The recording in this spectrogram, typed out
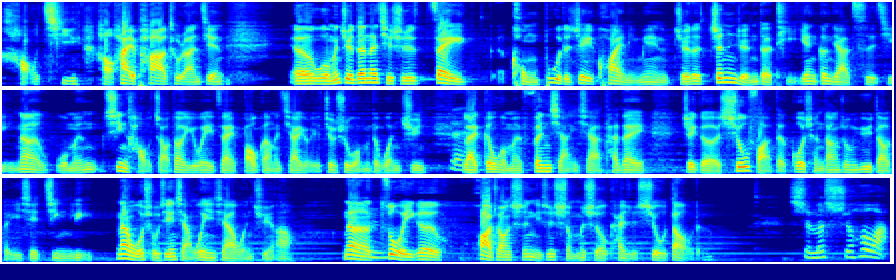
好气，好害怕，突然间，呃，我们觉得呢，其实，在恐怖的这一块里面，觉得真人的体验更加刺激。那我们幸好找到一位在宝港的家友，也就是我们的文君，对来跟我们分享一下他在这个修法的过程当中遇到的一些经历。那我首先想问一下文君啊，那嗯作为一个化妆师，你是什么时候开始修道的？什么时候啊？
